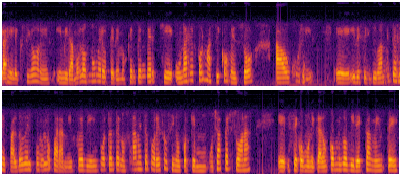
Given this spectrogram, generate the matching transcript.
las elecciones y miramos los números, tenemos que entender que una reforma así comenzó a ocurrir eh, y definitivamente el respaldo del pueblo para mí fue bien importante, no solamente por eso, sino porque muchas personas eh, se comunicaron conmigo directamente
